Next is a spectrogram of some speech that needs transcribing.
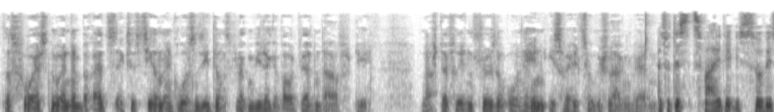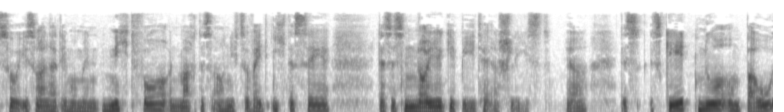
dass vorerst nur in den bereits existierenden großen Siedlungsblöcken wiedergebaut werden darf, die nach der Friedenslösung ohnehin Israel zugeschlagen werden. Also das Zweite ist sowieso, Israel hat im Moment nicht vor und macht es auch nicht, soweit ich das sehe, dass es neue Gebiete erschließt. Ja, das, es geht nur um Bau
